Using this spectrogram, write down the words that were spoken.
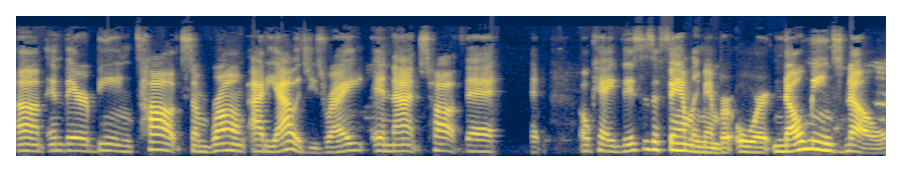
um, and they're being taught some wrong ideologies, right? And not taught that okay, this is a family member, or no means no,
